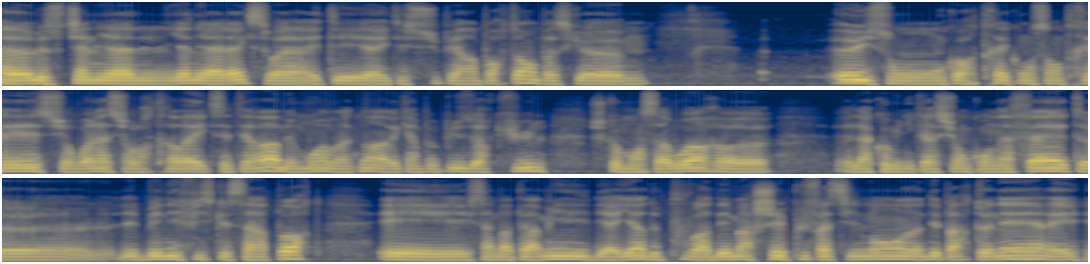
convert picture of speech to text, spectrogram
Euh, le soutien de Yann, et Alex a, été, super important parce que euh, eux, ils sont encore très concentrés sur, voilà, sur leur travail, etc. Mais moi, maintenant, avec un peu plus de recul, je commence à voir euh, la communication qu'on a faite, les bénéfices que ça apporte. Et ça m'a permis derrière de pouvoir démarcher plus facilement des partenaires et,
